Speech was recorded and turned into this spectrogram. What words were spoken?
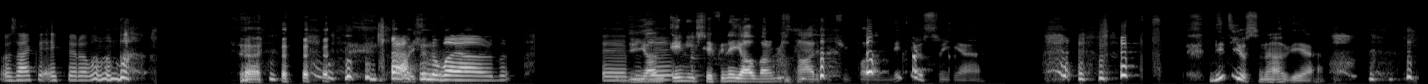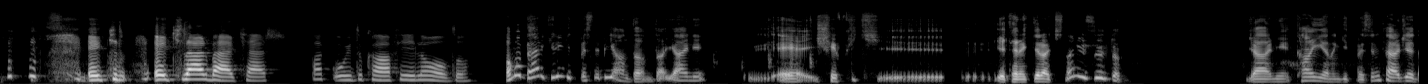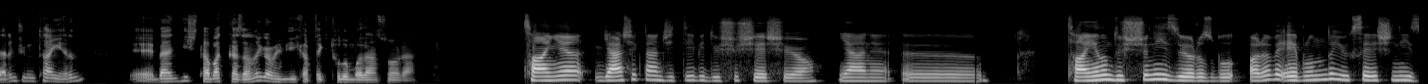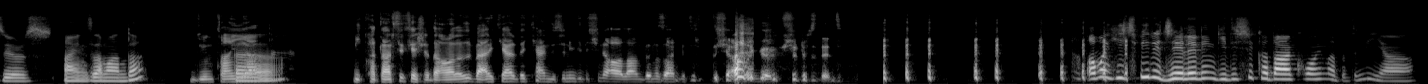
özellikle ekler alanında Ama işte kendini bayağı övdü. Ee, bir Dünyanın de en iyi şefine yalvarmış tarif için falan. Ne diyorsun ya? Ne diyorsun abi ya? Ek, ekler Berker. Bak uydu kafiyeli oldu. Ama Berker'in gitmesine bir yandan da yani e, şeflik e, yetenekleri açısından üzüldüm. Yani Tanya'nın gitmesini tercih ederdim. Çünkü Tanya'nın e, ben hiç tabak kazandığını görmedim ilk haftaki tulumbadan sonra. Tanya gerçekten ciddi bir düşüş yaşıyor. Yani e, Tanya'nın düşüşünü izliyoruz bu ara ve Ebru'nun da yükselişini izliyoruz aynı zamanda. Dün Tanya bir katarsis yaşadı, ağladı. Berker de kendisinin gidişine ağlandığını zannedip dışarıda görüşürüz dedi. ama hiçbiri Celal'in gidişi kadar koymadı değil mi ya?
